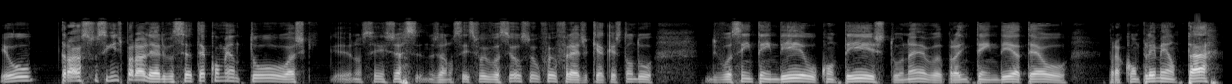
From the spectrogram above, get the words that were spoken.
eu traço o seguinte paralelo. Você até comentou, acho que, eu não sei, já, já não sei se foi você ou se foi o Fred, que é a questão do, de você entender o contexto, né, para entender até o, para complementar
